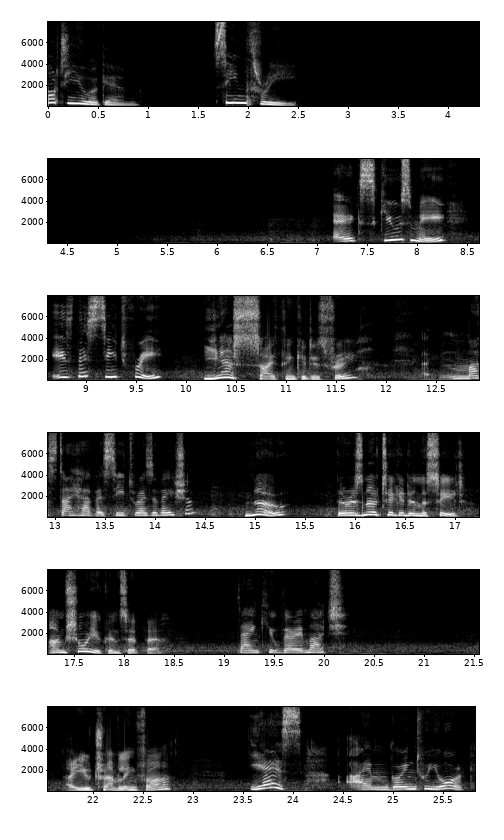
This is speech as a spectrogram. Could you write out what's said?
Not you again. Scene three. Excuse me, is this seat free? Yes, I think it is free. Must I have a seat reservation? No, there is no ticket in the seat. I'm sure you can sit there. Thank you very much. Are you traveling far? Yes, I'm going to York.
